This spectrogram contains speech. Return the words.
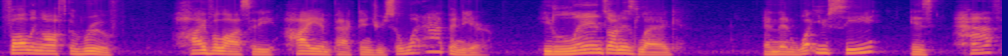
falling off the roof, high velocity, high impact injury. So, what happened here? He lands on his leg, and then what you see is half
